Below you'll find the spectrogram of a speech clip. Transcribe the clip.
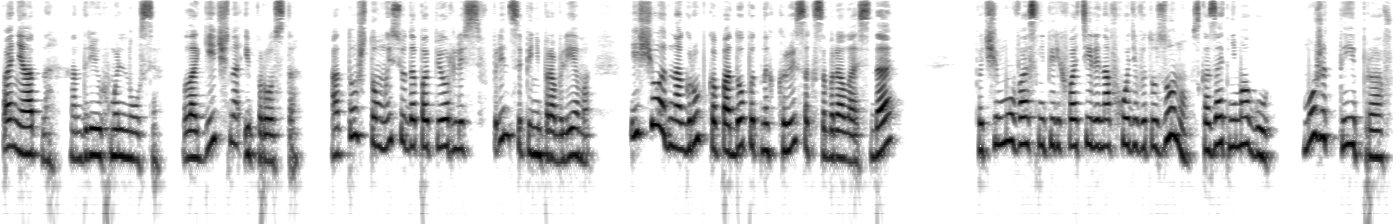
Понятно, Андрей ухмыльнулся. Логично и просто. А то, что мы сюда поперлись, в принципе не проблема. Еще одна группка подопытных крысок собралась, да? Почему вас не перехватили на входе в эту зону, сказать не могу. Может, ты и прав,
